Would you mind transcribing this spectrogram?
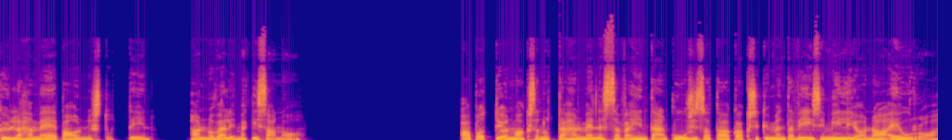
Kyllähän me epäonnistuttiin, Hannu Välimäki sanoo. Apotti on maksanut tähän mennessä vähintään 625 miljoonaa euroa.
